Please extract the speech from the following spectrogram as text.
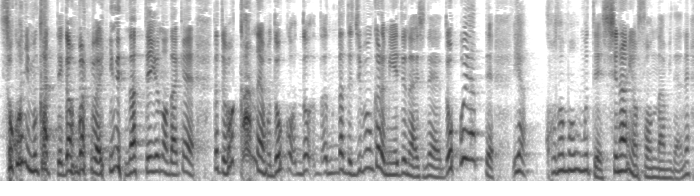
そこに向かって頑張ればいいねんなっていうのだけ、だってわかんないもん、どこ、ど、だって自分から見えてないしね、どうやって、いや、子供産むって知らんよ、そんな、みたいなね。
